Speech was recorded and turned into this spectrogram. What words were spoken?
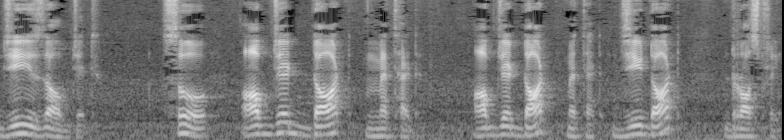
G is the object. So object dot method object dot method g dot drawstring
